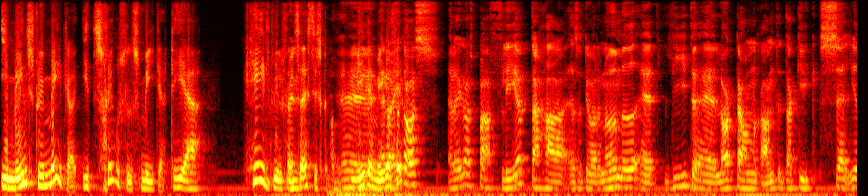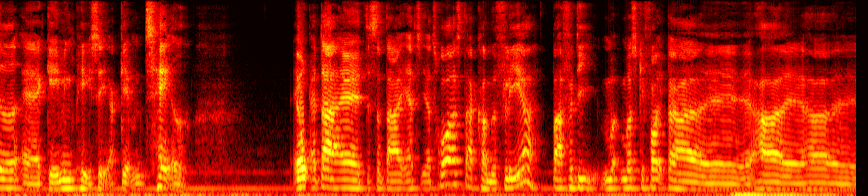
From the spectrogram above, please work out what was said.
i mainstream medier, i trivselsmedier. Det er helt vildt fantastisk og mega, mega Øh, er der fedt. ikke også, er der ikke også bare flere, der har... Altså, det var der noget med, at lige da lockdownen ramte, der gik salget af gaming-PC'er gennem taget. Jo. At der, er, så der, jeg, jeg tror også, der er kommet flere, bare fordi må, måske folk, der øh, har, øh, har øh,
